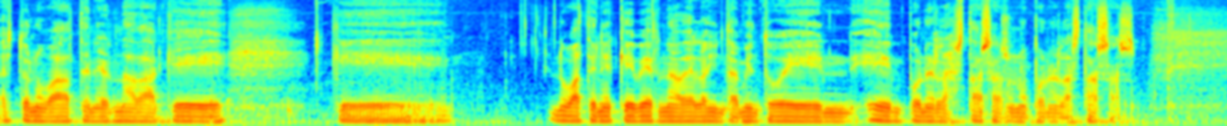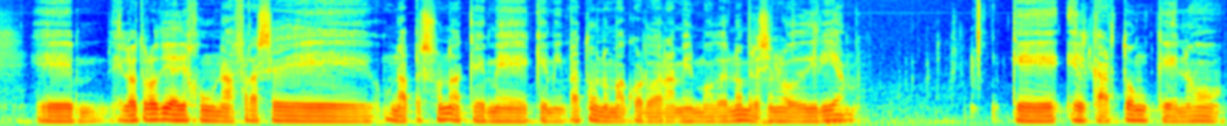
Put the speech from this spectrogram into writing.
Esto no va a tener nada que, no va a tener que ver nada el ayuntamiento en, poner las tasas o no poner las tasas. Eh, el otro día dijo una frase una persona que me, que me impactó, no me acuerdo ahora mismo del nombre, si no lo diría, que el cartón que no,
